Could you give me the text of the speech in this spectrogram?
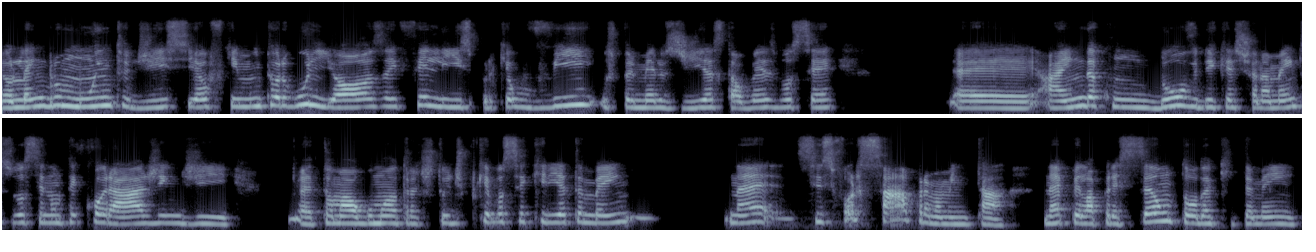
Eu lembro muito disso e eu fiquei muito orgulhosa e feliz, porque eu vi os primeiros dias, talvez você, é, ainda com dúvida e questionamentos, você não ter coragem de é, tomar alguma outra atitude, porque você queria também né, se esforçar para amamentar, né, pela pressão toda que também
